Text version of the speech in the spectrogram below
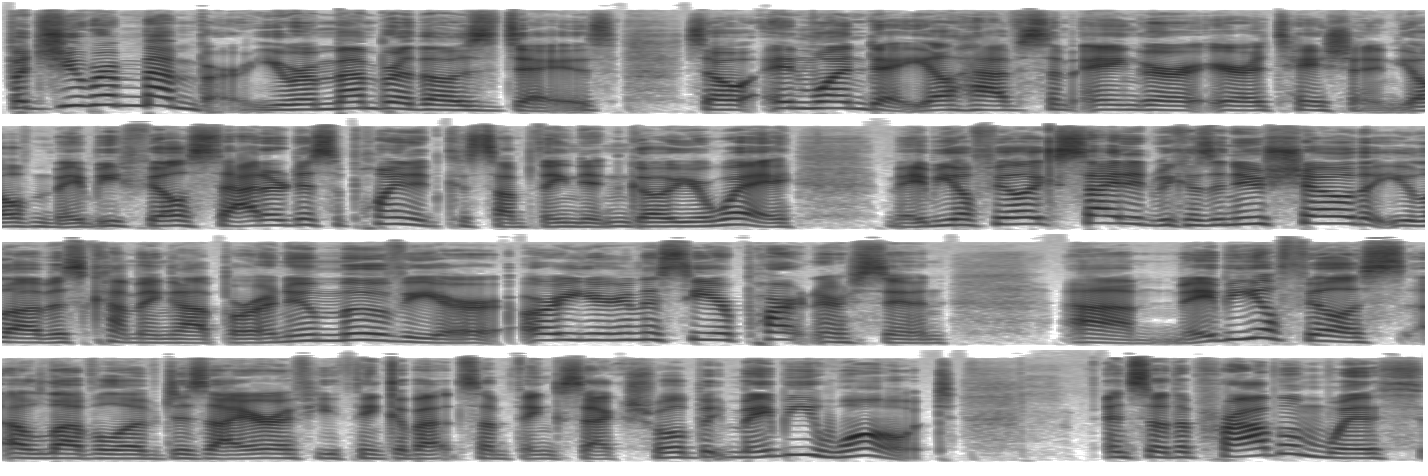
But you remember, you remember those days. So, in one day, you'll have some anger, or irritation. You'll maybe feel sad or disappointed because something didn't go your way. Maybe you'll feel excited because a new show that you love is coming up, or a new movie, or, or you're going to see your partner soon. Um, maybe you'll feel a, a level of desire if you think about something sexual, but maybe you won't. And so the problem with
